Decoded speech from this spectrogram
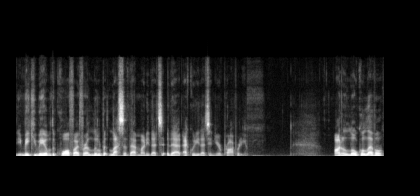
make you be able to qualify for a little bit less of that money that's that equity that's in your property. On a local level,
